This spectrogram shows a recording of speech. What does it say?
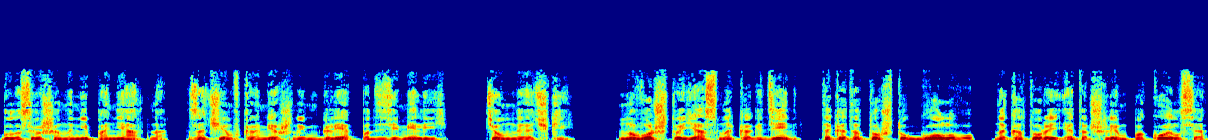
Было совершенно непонятно, зачем в кромешной мгле подземелий темные очки. Но вот что ясно как день, так это то, что голову, на которой этот шлем покоился,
